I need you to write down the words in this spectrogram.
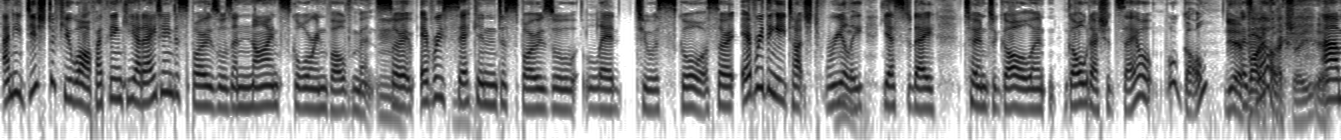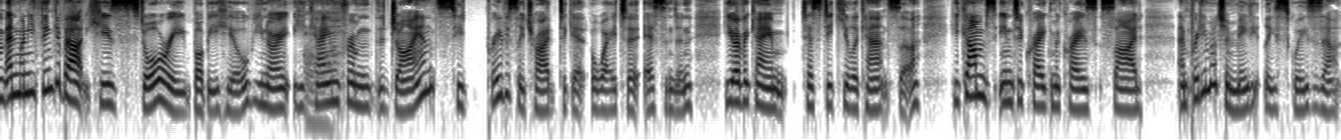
And he dished a few off. I think he had 18 disposals and nine score involvements. So every second disposal led to a score. So everything he touched really yesterday turned to goal and gold, I should say, or, or goal Yeah, as both, well. actually, yeah. Um, and when you think about his story, Bobby Hill, you know, he came from the Giants. He previously tried to get away to Essendon. He overcame testicular cancer. He comes into Craig McRae's side and pretty much immediately squeezes out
